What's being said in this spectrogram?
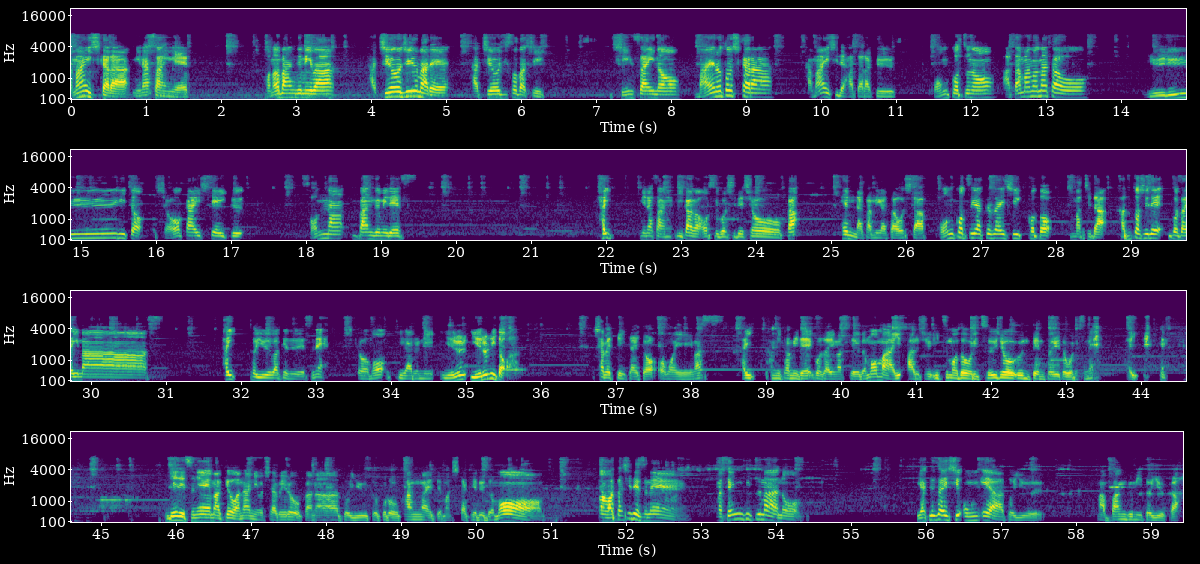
釜石から皆さんへ。この番組は、八王子生まれ、八王子育ち、震災の前の年から釜石で働く、ポンコツの頭の中を、ゆるーりと紹介していく、そんな番組です。はい。皆さん、いかがお過ごしでしょうか？変な髪型をしたポンコツ薬剤師こと町田和俊でございます。はい。というわけでですね、今日も気軽にゆる、ゆるりと喋っていきたいと思います。はい。神々でございますけれども、まあ、ある種、いつも通り通常運転というところですね。はい。でですね、まあ今日は何を喋ろうかなというところを考えてましたけれども、まあ私ですね、まあ先日、まああの、薬剤師オンエアという、まあ、番組というか、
